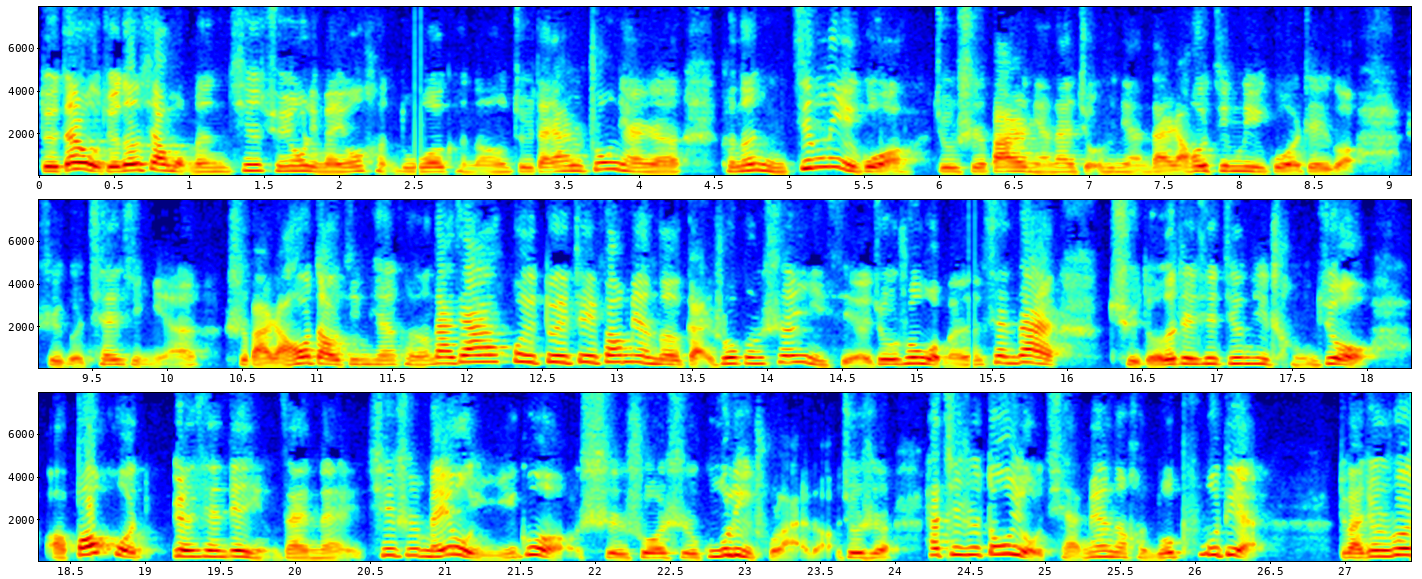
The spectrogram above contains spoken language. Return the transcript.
对，但是我觉得像我们其实群友里面有很多可能就是大家是中年人，可能你经历过就是八十年代、九十年代，然后经历过这个这个千禧年，是吧？然后到今天，可能大家会对这方面的感受更深一些。就是说我们现在取得的这些经济成就，呃，包括院线电影在内，其实没有一个是说是孤立出来的，就是它其实都有前面的很多铺垫。对吧？就是说，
